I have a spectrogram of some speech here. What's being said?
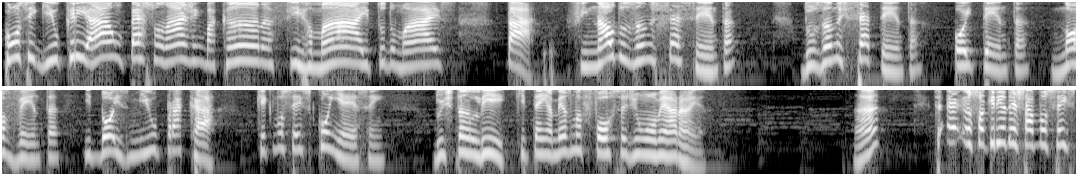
conseguiu criar um personagem bacana, firmar e tudo mais. Tá, final dos anos 60, dos anos 70, 80, 90 e 2000 pra cá. O que, que vocês conhecem do Stan Lee que tem a mesma força de um Homem-Aranha? Hã? É, Eu só queria deixar vocês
